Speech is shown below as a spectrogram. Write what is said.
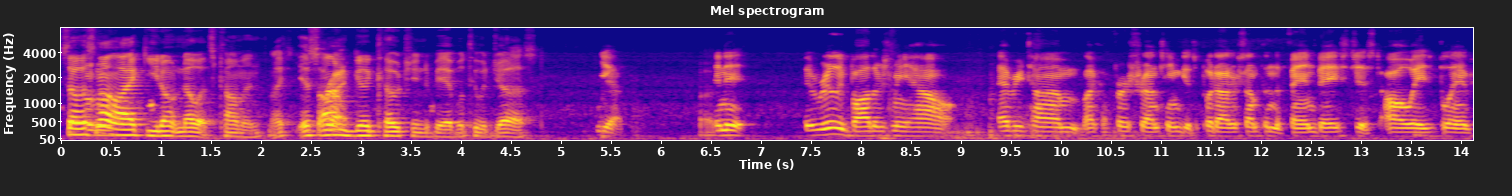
So it's not Mhm. like you don't know it's coming. Like it's on Right. good coaching to be able to adjust. Yeah, But- and it it really bothers me how every time like a first round team gets put out or something, the fan base just always blames.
